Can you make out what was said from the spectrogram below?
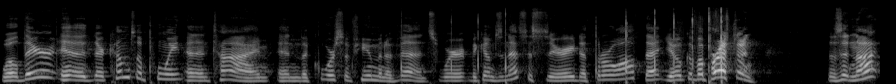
well, there, is, there comes a point and a time in the course of human events where it becomes necessary to throw off that yoke of oppression. Does it not?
